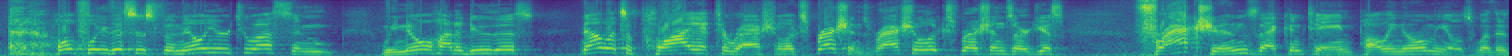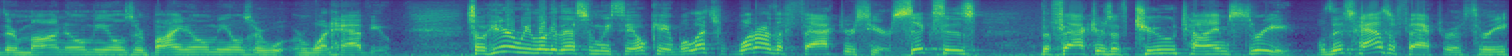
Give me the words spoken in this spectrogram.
hopefully this is familiar to us, and we know how to do this. Now let's apply it to rational expressions. Rational expressions are just fractions that contain polynomials, whether they're monomials or binomials or, or what have you. So here we look at this and we say, OK, well, let's what are the factors here? 6 is the factors of 2 times 3. Well, this has a factor of 3.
